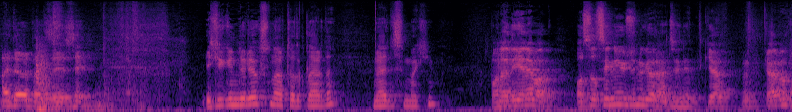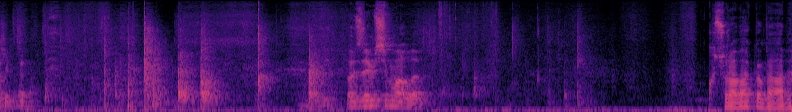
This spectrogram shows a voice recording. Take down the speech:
Hadi oradan Zevzek. İki gündür yoksun ortalıklarda. Neredesin bakayım? Bana diyene bak. Asıl senin yüzünü gören cennetlik ya. Gel bakayım. Özlemişim vallahi. Kusura bakma be abi.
